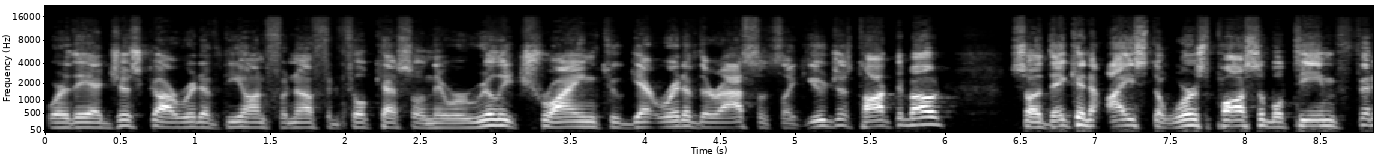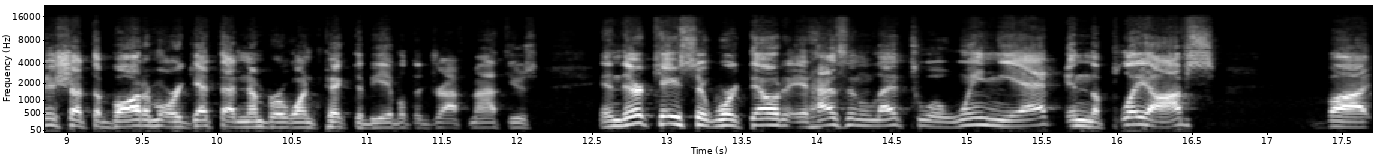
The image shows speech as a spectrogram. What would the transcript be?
where they had just got rid of Dion Phaneuf and Phil Kessel. And they were really trying to get rid of their assets, like you just talked about. So they can ice the worst possible team, finish at the bottom, or get that number one pick to be able to draft Matthews. In their case, it worked out. It hasn't led to a win yet in the playoffs, but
